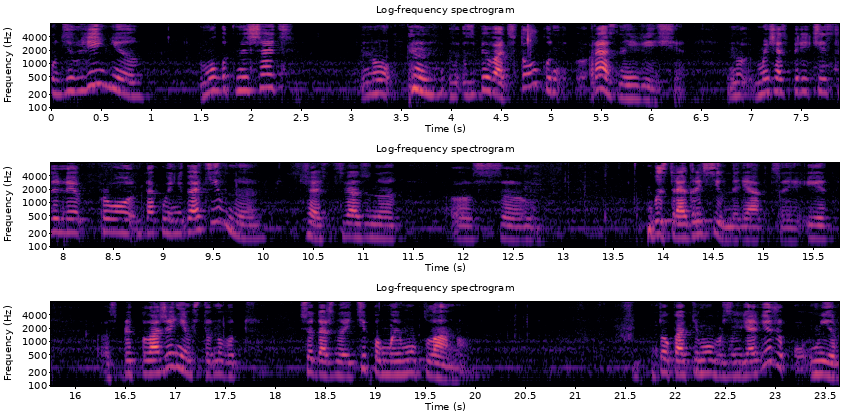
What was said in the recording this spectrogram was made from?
Удивлению могут мешать, ну, сбивать с толку разные вещи. Ну, мы сейчас перечислили про такую негативную часть, связанную э, с быстрой агрессивной реакцией и с предположением, что ну вот все должно идти по моему плану. То, каким образом я вижу мир,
